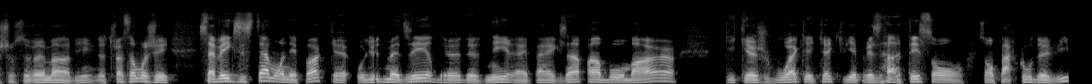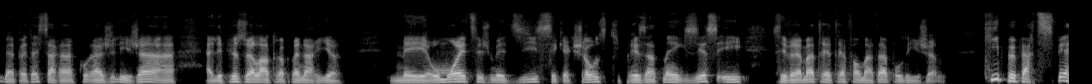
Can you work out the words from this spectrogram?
je trouve ça vraiment bien. De toute façon, moi, j'ai, ça avait existé à mon époque. Euh, au lieu de me dire de, de venir, euh, par exemple, en Beaumeur, puis que je vois quelqu'un qui vient présenter son, parcours de vie, ben peut-être ça va encourager les gens à, aller plus vers l'entrepreneuriat. Mais au moins, je me dis, c'est quelque chose qui présentement existe et c'est vraiment très, très formateur pour les jeunes. Qui peut participer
